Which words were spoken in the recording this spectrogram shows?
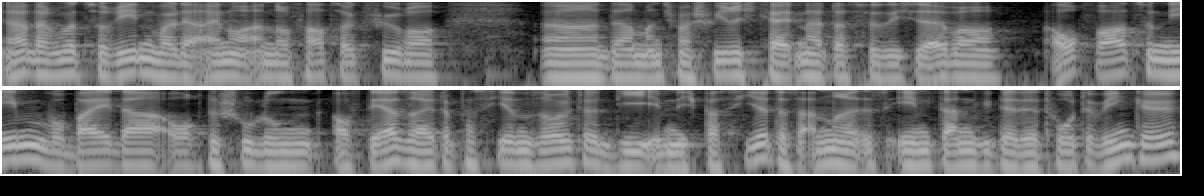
ja, darüber zu reden, weil der ein oder andere Fahrzeugführer äh, da manchmal Schwierigkeiten hat, das für sich selber auch wahrzunehmen. Wobei da auch eine Schulung auf der Seite passieren sollte, die eben nicht passiert. Das andere ist eben dann wieder der tote Winkel.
